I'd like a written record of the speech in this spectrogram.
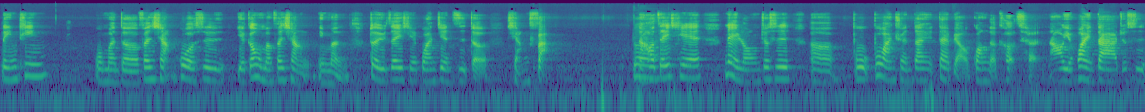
聆听我们的分享，或者是也跟我们分享你们对于这一些关键字的想法。然后这一些内容就是呃不不完全代代表光的课程，然后也欢迎大家就是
